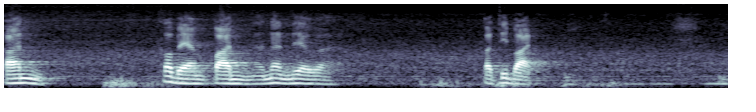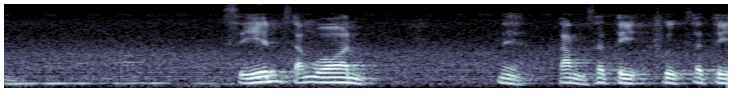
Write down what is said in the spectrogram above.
ปัน ก็แบ่งปันนั่นเรียกว่า ปฏิบัติ ศีลสังวรนี่ตั้งสติฝึกสติ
